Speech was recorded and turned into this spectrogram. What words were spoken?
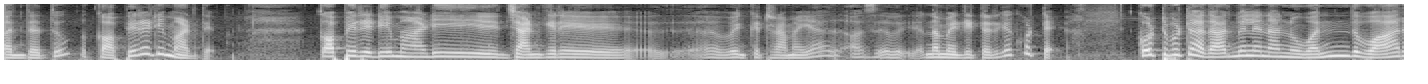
ಬಂದದ್ದು ಕಾಪಿ ರೆಡಿ ಮಾಡಿದೆ. ಕಾಪಿ ರೆಡಿ ಮಾಡಿ ಜಾಣಗೆರೆ, ವೆಂಕಟರಾಮಯ್ಯ ನಮ್ಮ ಎಡಿಟರ್ಗೆ ಕೊಟ್ಟೆ. ಕೊಟ್ಬಿಟ್ಟು ಅದಾದಮೇಲೆ ನಾನು ಒಂದು ವಾರ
